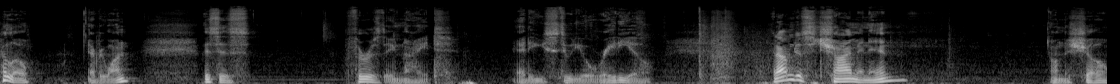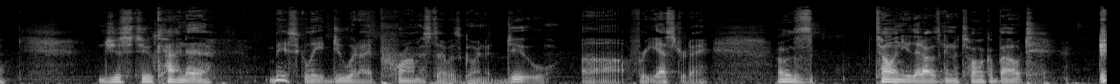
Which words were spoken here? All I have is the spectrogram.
Hello, everyone. This is Thursday night at E Studio Radio. And I'm just chiming in on the show just to kind of basically do what I promised I was going to do uh, for yesterday. I was telling you that I was going to talk about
